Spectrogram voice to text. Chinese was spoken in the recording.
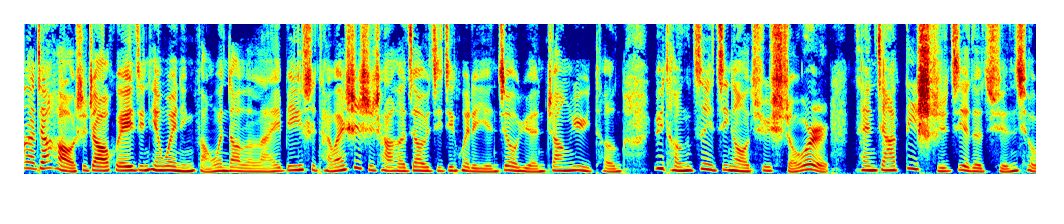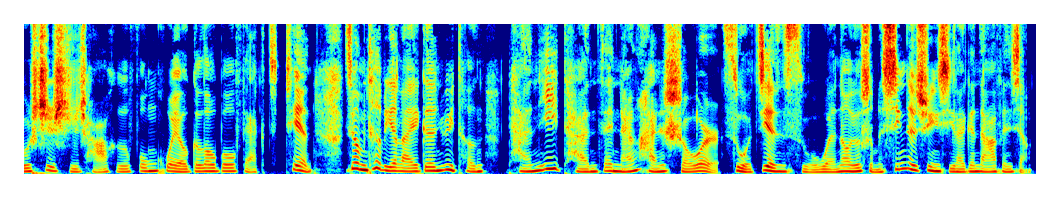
大家好，我是赵辉。今天为您访问到的来宾是台湾事实查核教育基金会的研究员张玉腾。玉腾最近哦去首尔参加第十届的全球事实查核峰会哦，Global Fact Ten，所以我们特别来跟玉腾谈一谈在南韩首尔所见所闻哦，有什么新的讯息来跟大家分享。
